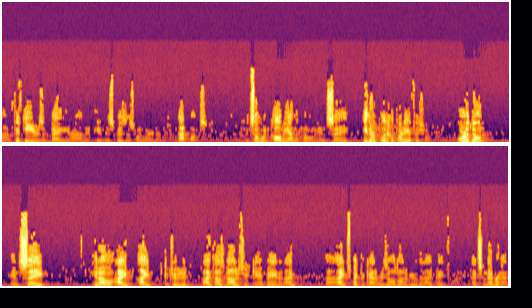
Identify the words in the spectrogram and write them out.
uh, 50 years of banging around in, in this business one way or another. Not once. Did someone call me on the phone and say, either a political party official or a donor, and say, you know, I, I contributed $5,000 to your campaign and I'm, uh, I expect the kind of result out of you that I paid for. That's never happened.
